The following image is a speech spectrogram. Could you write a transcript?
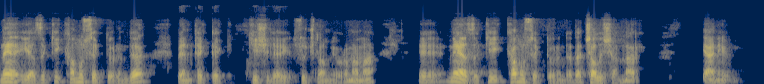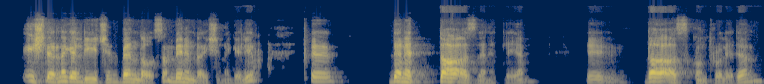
ne yazık ki kamu sektöründe, ben tek tek kişileri suçlamıyorum ama e, ne yazık ki kamu sektöründe de çalışanlar yani işlerine geldiği için ben de olsam benim de işime gelir. E, denet daha az denetleyen, e, daha az kontrol eden,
